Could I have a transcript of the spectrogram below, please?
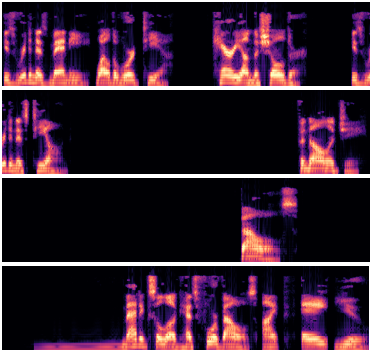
is written as man-e, while the word tia carry on the shoulder is written as tiong. Phonology Vowels Matigsalug has four vowels, i, p, a, u,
